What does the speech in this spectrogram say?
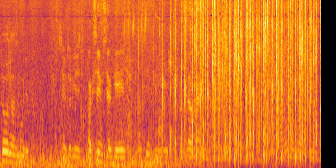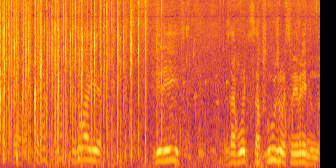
Кто у нас будет? Максим Сергеевич. Максим Сергеевич, Максим Сергеевич. профессиональный. Да, наше пожелание лелеять, заботиться, обслуживать своевременно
